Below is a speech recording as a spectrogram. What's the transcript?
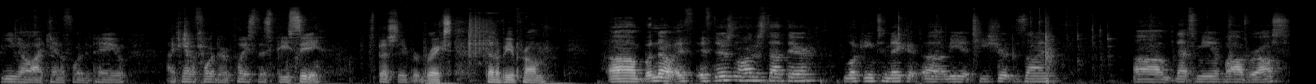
you know I can't afford to pay you. I can't afford to replace this PC, especially if it breaks. That'll be a problem. Um, but no, if, if there's an artist out there looking to make a, uh, me a T-shirt design, um, that's me and Bob Ross.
